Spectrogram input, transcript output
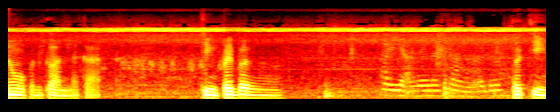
นูเพิ่นก่อนแล้วก็จึงไปเบิ่งใครอยากอะไรก็สั่งเอาเด้อตัวจริง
